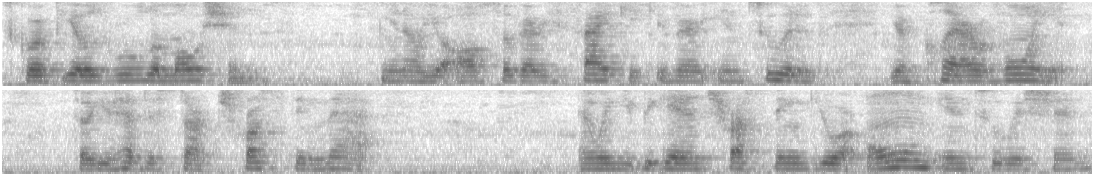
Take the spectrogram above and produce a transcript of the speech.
Scorpios rule emotions. You know, you're also very psychic, you're very intuitive, you're clairvoyant. So you had to start trusting that. And when you began trusting your own intuition,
